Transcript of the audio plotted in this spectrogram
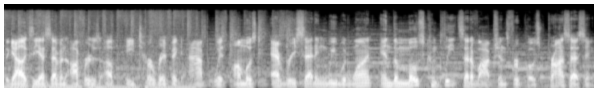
The Galaxy S7 offers up a terrific app with almost every setting we would want and the most complete set of options for post-processing,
